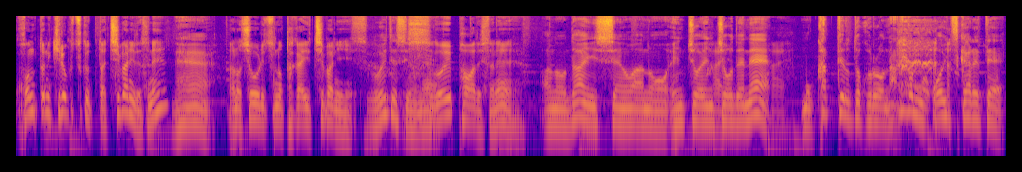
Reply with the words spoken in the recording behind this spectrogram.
本当に記録作った千葉にですね。ねあの勝率の高い千葉に。すごいですよね。すごいパワーでしたね。あの第一戦はあの延長延長でね、はい。はい、もう勝ってるところを何度も追いつかれて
